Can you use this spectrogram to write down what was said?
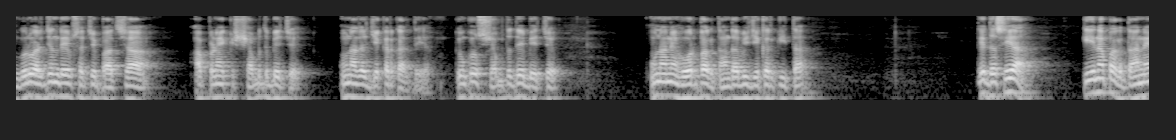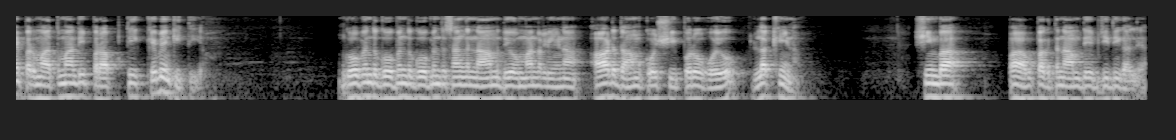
ਗੁਰੂ ਅਰਜਨ ਦੇਵ ਸੱਚੇ ਪਾਤਸ਼ਾਹ ਆਪਣੇ ਇੱਕ ਸ਼ਬਦ ਵਿੱਚ ਉਹਨਾਂ ਦਾ ਜ਼ਿਕਰ ਕਰਦੇ ਆ, ਕਿਉਂਕਿ ਉਸ ਸ਼ਬਦ ਦੇ ਵਿੱਚ ਉਹਨਾਂ ਨੇ ਹੋਰ ਭਗਤਾਂ ਦਾ ਵੀ ਜ਼ਿਕਰ ਕੀਤਾ ਤੇ ਦੱਸਿਆ ਕਿ ਇਹਨਾਂ ਭਗਤਾਂ ਨੇ ਪਰਮਾਤਮਾ ਦੀ ਪ੍ਰਾਪਤੀ ਕਿਵੇਂ ਕੀਤੀ ਆ? ਗੋਬਿੰਦ ਗੋਬਿੰਦ ਗੋਬਿੰਦ ਸੰਗ ਨਾਮ ਦਿਓ, ਮਨ ਲੀਣਾ, ਆੜ ਧਾਮ ਕੋ ਸ਼ੀਪਰੋ ਹੋਇਓ, ਲਖੀਣਾ। ਸ਼ਿੰਬਾ ਭਾਵ ਭਗਤ ਨਾਮਦੇਵ ਜੀ ਦੀ ਗੱਲ ਆ।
